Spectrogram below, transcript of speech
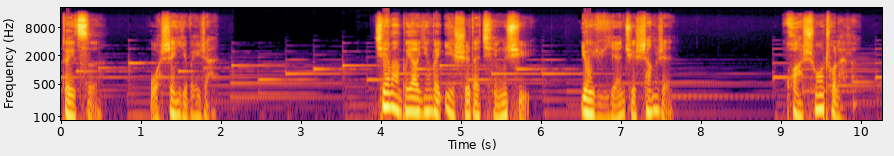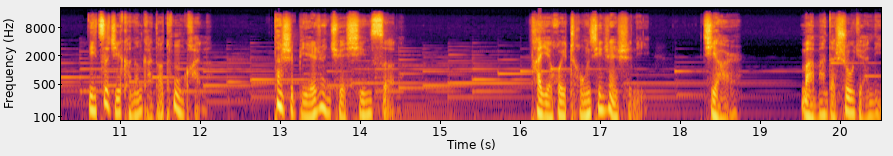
对此，我深以为然。千万不要因为一时的情绪，用语言去伤人。话说出来了，你自己可能感到痛快了，但是别人却心塞了。他也会重新认识你，继而，慢慢的疏远你。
